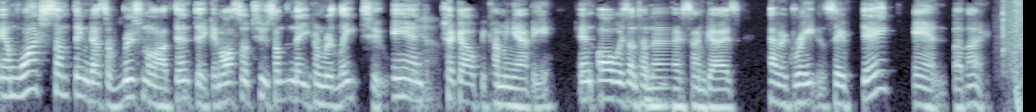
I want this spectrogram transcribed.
and watch something that's original, authentic and also too something that you can relate to. And Yeah. check out Becoming Abby. And always until next time guys, have a great and safe day and bye-bye.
